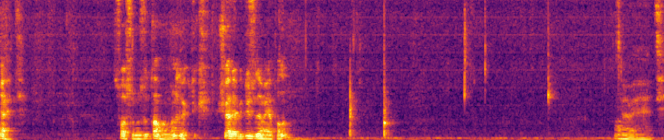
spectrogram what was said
Evet. Sosumuzun tamamını döktük. Şöyle bir düzleme yapalım. Evet.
